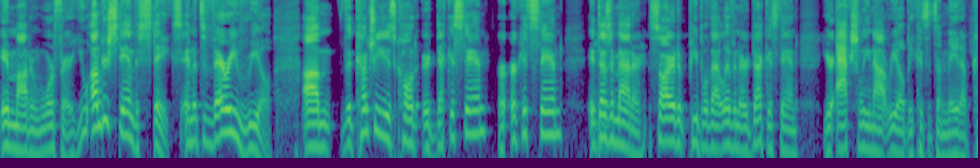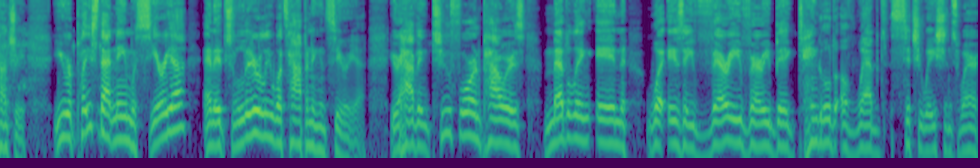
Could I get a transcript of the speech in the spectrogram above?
in modern warfare. You understand the stakes, and it's very real. Um, the country is called Urdekistan or Urkistan. It doesn't matter. Sorry to people that live in Urdekistan. You're actually not real because it's a made up country. You replace that name with Syria, and it's literally what's happening in Syria. You're having two foreign powers meddling in what is a very, very big tangled of webbed situations where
